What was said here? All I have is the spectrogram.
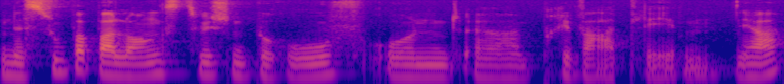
eine super Balance zwischen Beruf und äh, Privatleben. Ja,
